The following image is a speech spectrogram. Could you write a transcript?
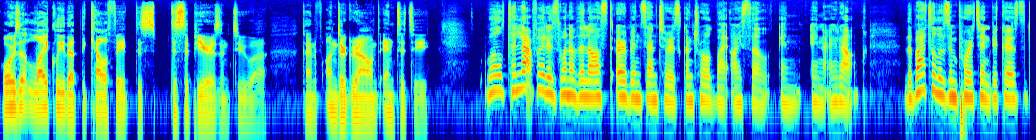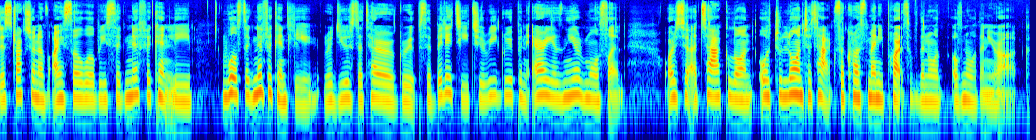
Or is it likely that the caliphate dis- disappears into a kind of underground entity? Well, Tal Afar is one of the last urban centers controlled by ISIL in, in Iraq. The battle is important because the destruction of ISIL will be significantly will significantly reduce the terror group's ability to regroup in areas near Mosul or to attack launch or to launch attacks across many parts of the north of northern Iraq.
